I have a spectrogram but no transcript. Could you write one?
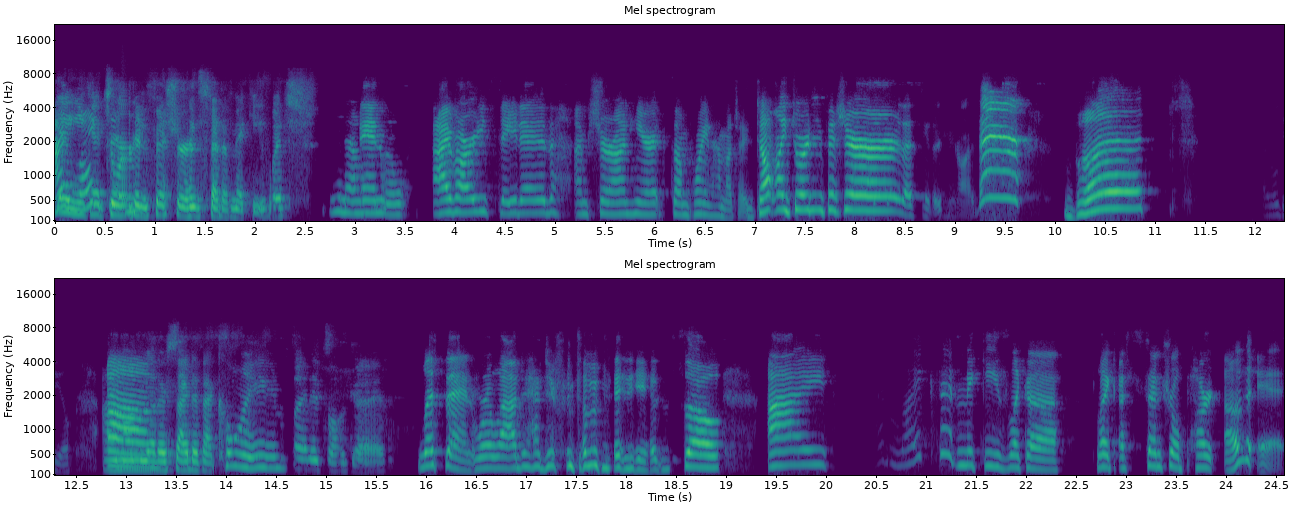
yeah I you get jordan fisher instead of mickey which you know And- well, I've already stated, I'm sure on here at some point, how much I don't like Jordan Fisher. That's neither here nor there. But I will deal. i'm on um, the other side of that coin but it's all good Listen, we're allowed to have difference of opinions. So I I like that Mickey's like a like a central part of it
